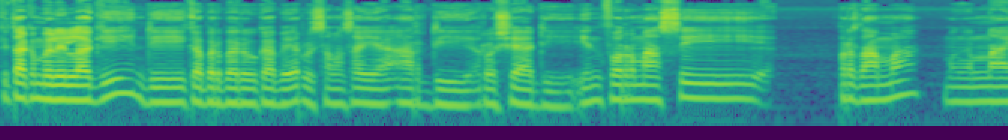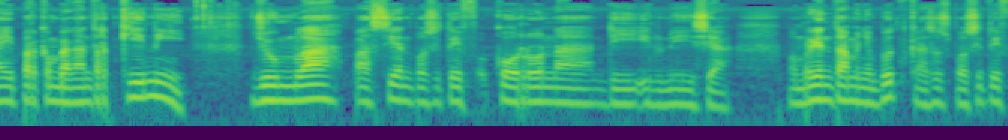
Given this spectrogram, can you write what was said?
Kita kembali lagi di kabar baru KBR bersama saya Ardi Rosyadi. Informasi pertama mengenai perkembangan terkini jumlah pasien positif corona di Indonesia. Pemerintah menyebut kasus positif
